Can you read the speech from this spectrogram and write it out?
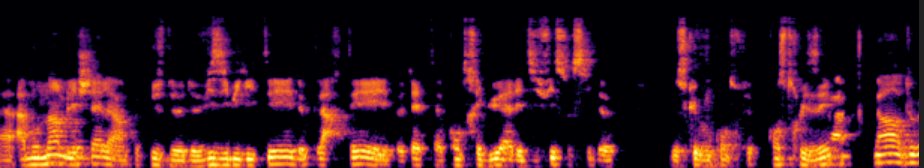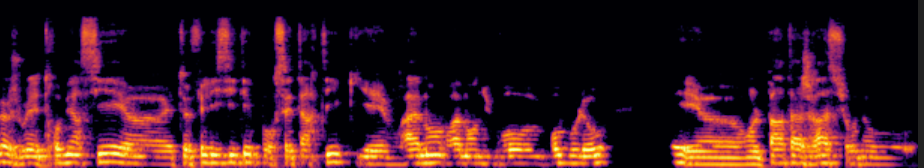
euh, à mon humble échelle un peu plus de, de visibilité, de clarté et peut-être contribuer à l'édifice aussi de de ce que vous construisez. Non, en tout cas, je voulais te remercier euh, et te féliciter pour cet article qui est vraiment vraiment du gros gros boulot et euh, on le partagera sur nos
